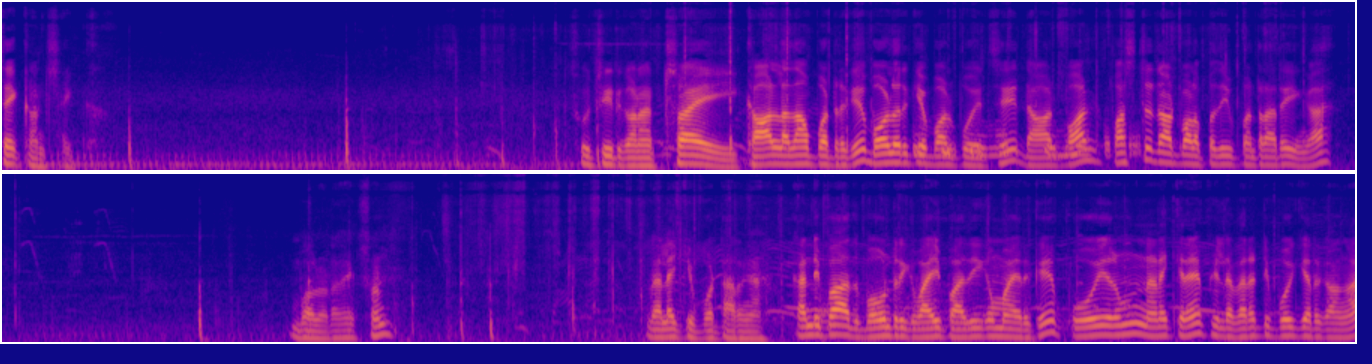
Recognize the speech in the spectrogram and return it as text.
ஷேக் ஆன் ஷேக் சுச்சிட்டுக்கான ட்ரை காலில் தான் போட்டிருக்கு. பவுலருக்கே பால் போயிடுச்சு. டாட் பால் ஃபஸ்ட்டு டாட் பாலை பதிவு பண்ணுறாரு இங்கே. பாலோட நெக்ஸ்ட் ஒன் விலைக்கு போட்டாருங்க. கண்டிப்பாக அது பவுண்ட்ரிக்கு வாய்ப்பு அதிகமாக இருக்குது போயிடும்னு நினைக்கிறேன். ஃபீல்டை விரட்டி போய்க்கிருக்காங்க.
